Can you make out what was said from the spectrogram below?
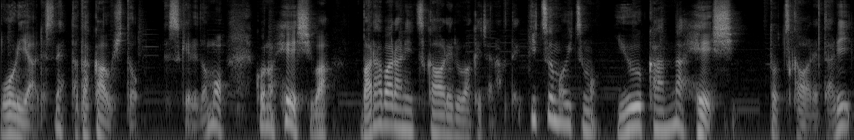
ウォリアーですね、戦う人ですけれども、この兵士はバラバラに使われるわけじゃなくて、いつもいつも勇敢な兵士と使われたり、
